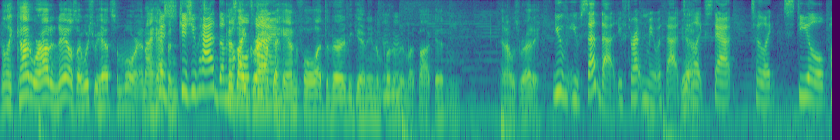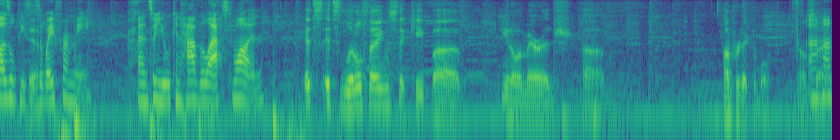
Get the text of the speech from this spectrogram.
You're like God. We're out of nails. I wish we had some more. And I happen Because you've had them because whole I grabbed time. a handful at the very beginning and put them in my pocket, and and I was ready. You've you've said that. You've threatened me with that Yeah. to like stat to like steal puzzle pieces Yeah. away from me, and so you can have the last one. it's it's little things that keep uh, you know a marriage um, unpredictable. I'll say Uh-huh.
